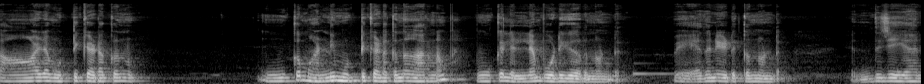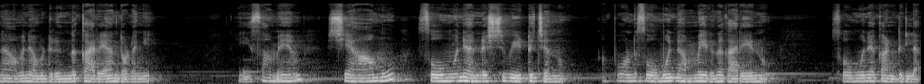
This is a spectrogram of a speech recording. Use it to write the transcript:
താഴെ മുട്ടിക്കിടക്കുന്നു. മൂക്ക് മണ്ണി മുട്ടിക്കിടക്കുന്ന കാരണം മൂക്കിലെല്ലാം പൊടി കയറുന്നുണ്ട്. വേദന എടുക്കുന്നുണ്ട്. എന്ത് ചെയ്യാനാ അവൻ അവിടെ ഇരുന്ന് കരയാൻ തുടങ്ങി. ഈ സമയം ശ്യാമു സോമുവിനെ അന്വേഷിച്ച് വീട്ടിൽ ചെന്നു. അപ്പോൾ കൊണ്ട് സോമുവിന്റെ അമ്മ ഇരുന്ന് കരയുന്നു. സോമുവിനെ കണ്ടില്ല.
